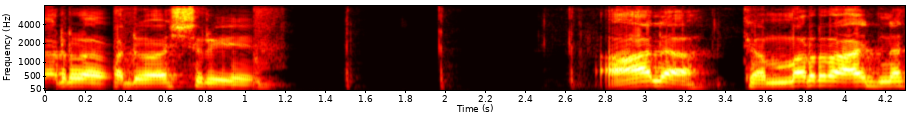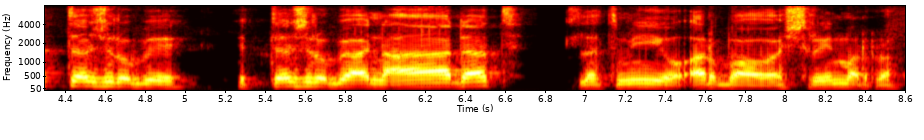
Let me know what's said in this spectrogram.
مرة 21 على كم مرة عندنا التجربة؟ التجربة انعادت 324 مرة.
